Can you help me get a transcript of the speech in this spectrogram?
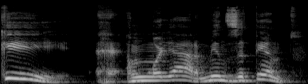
que, a um olhar menos atento,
